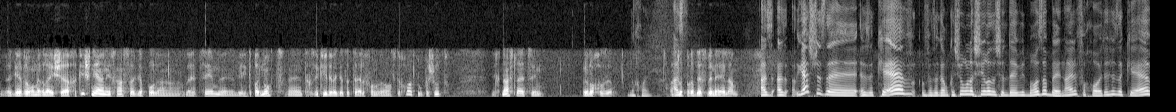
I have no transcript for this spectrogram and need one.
והגבר אומר לאישה, חכי שנייה, אני נכנס רגע פה לעצים, להתפנות, אה, תחזיקי לי רגע את הטלפון והמפתחות, והוא פשוט נכנס לעצים ולא חוזר. נכון. רק אז- לפרדס ונעלם. אז, אז יש איזה, איזה כאב, וזה גם קשור לשיר הזה של דיוויד ברוזה, בעיניי לפחות, יש איזה כאב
